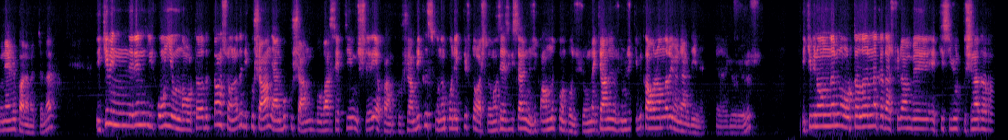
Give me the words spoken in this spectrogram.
önemli parametreler. 2000'lerin ilk 10 yılını ortaladıktan sonra da bir kuşağın yani bu kuşağın bu bahsettiğim işleri yapan kuşağın bir kısmının kolektif doğaçlama, sezgisel müzik, anlık kompozisyon, mekana özgü müzik gibi kavramlara yöneldiğini e, görüyoruz. 2010'ların ortalarına kadar süren ve etkisi yurt dışına da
